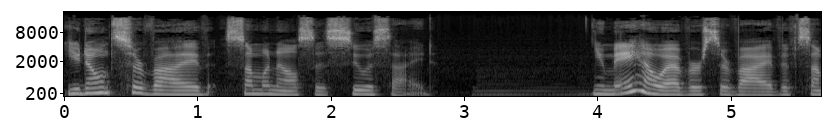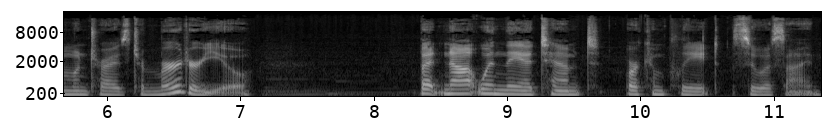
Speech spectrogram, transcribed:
You don't survive someone else's suicide. You may, however, survive if someone tries to murder you, but not when they attempt or complete suicide.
